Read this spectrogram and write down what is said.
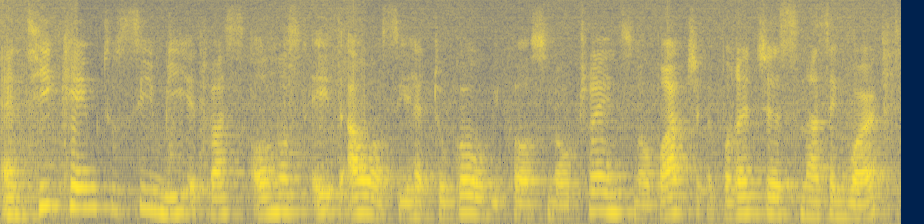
And he came to see me. It was almost eight hours he had to go because no trains, no bridges, nothing worked.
